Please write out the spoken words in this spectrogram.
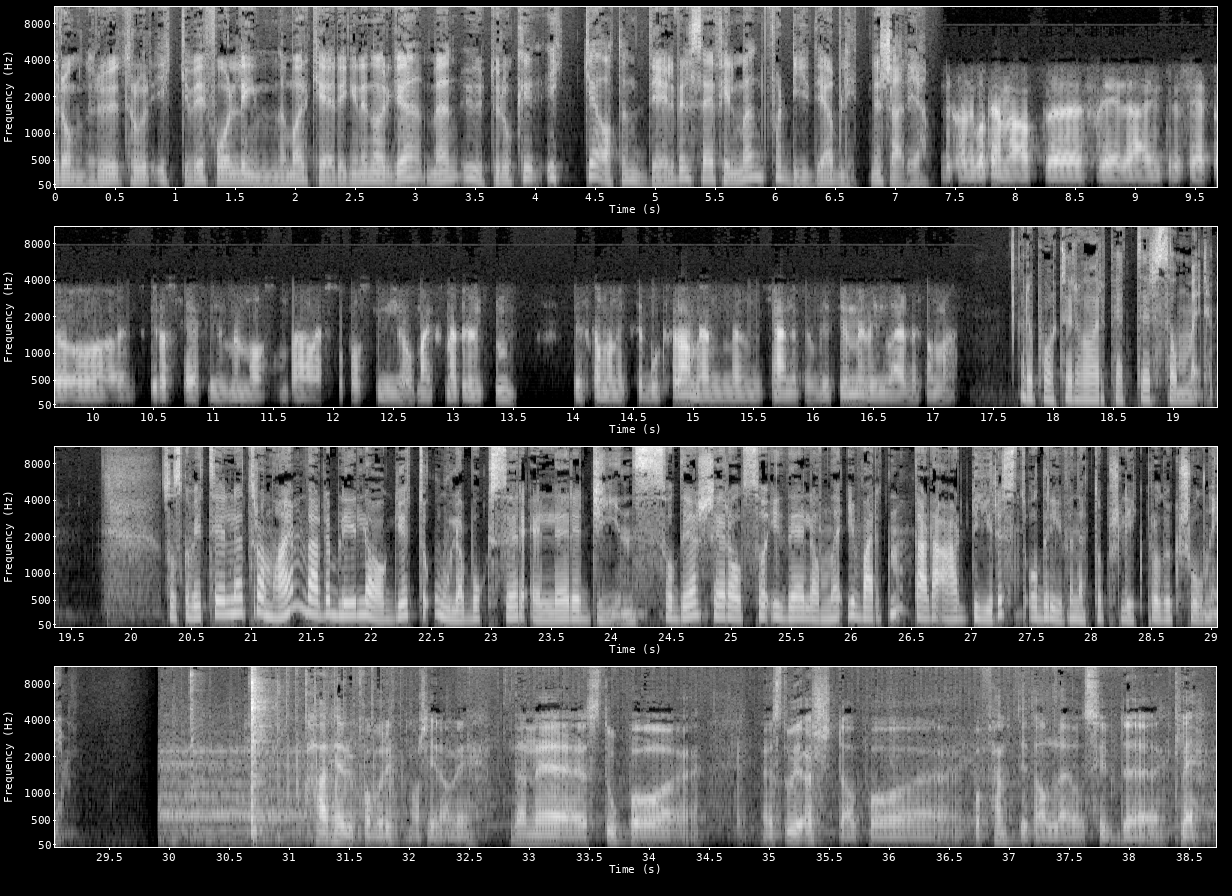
Rognerud tror ikke vi får lignende markeringer i Norge, men utelukker ikke at en del vil se filmen fordi de er blitt nysgjerrige. Det kan jo godt hende at eh, flere er interesserte og ønsker å se filmen nå som det har vært såpass mye oppmerksomhet rundt den. Det skal man ikke se bort fra, men, men kjernepublikummet vil være det samme. Reporter var Petter Sommer. Så skal vi til Trondheim, der det blir laget olabukser eller jeans. Og det skjer altså i det landet i verden der det er dyrest å drive nettopp slik produksjon i. Her har du favorittmaskina mi. Den sto, på, sto i Ørsta på, på 50-tallet og sydde klær.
